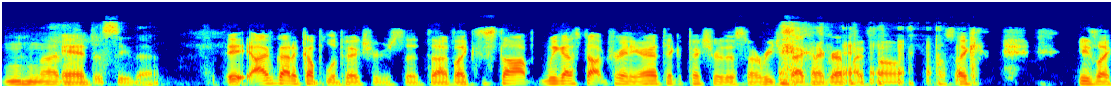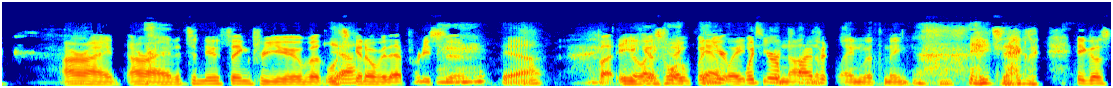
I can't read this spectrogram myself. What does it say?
hmm I'd love to see that. It, I've got a couple of pictures that I've like, stop, we got to stop training. I got to take a picture of this. And I reach back and I grab my phone. I was like, he's like, all right, all right. It's a new thing for you, but let's Yeah. get over that pretty soon. Yeah. But he You're goes, like, well, when you're when you're a not on the private plane with me. exactly. He goes,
